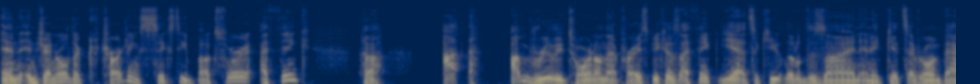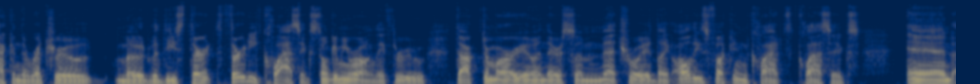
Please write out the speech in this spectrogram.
and in general, they're charging 60 bucks for it. I think, huh, I, I'm really torn on that price because I think, yeah, it's a cute little design and it gets everyone back in the retro mode with these thir- 30 classics. Don't get me wrong. They threw Dr. Mario and there's some Metroid, like all these fucking cla- classics. And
